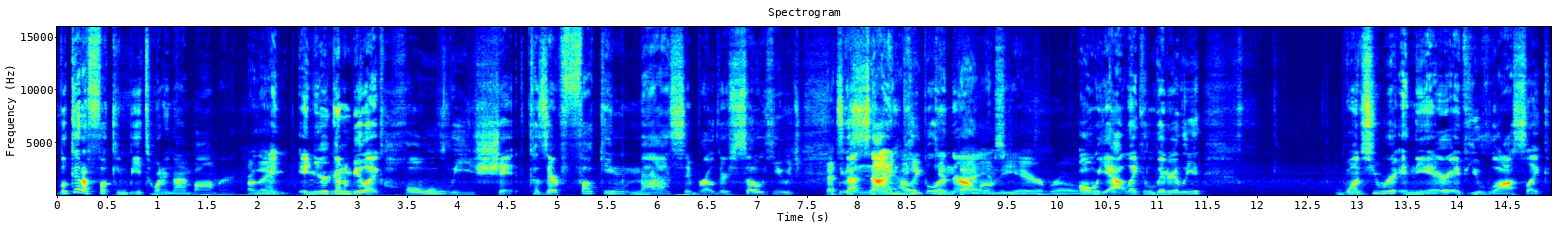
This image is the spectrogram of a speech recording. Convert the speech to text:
Look at a fucking B twenty nine bomber. Are they- And, and you're gonna be like, holy shit, because they're fucking massive, bro. They're so huge. That's you got nine people in there almost. in the air, bro. Oh yeah, like literally. Once you were in the air, if you lost like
